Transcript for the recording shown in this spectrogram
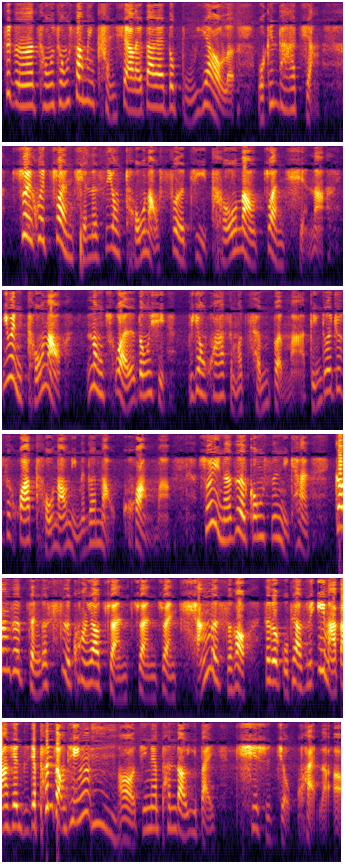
这个呢，从从上面砍下来，大家都不要了。我跟大家讲。最会赚钱的是用头脑设计，头脑赚钱呐。因为你头脑弄出来的东西不用花什么成本嘛，顶多就是花头脑里面的脑矿嘛。所以呢，这个公司你看，刚这整个市况要转转转强的时候，这个股票是不是一马当先，直接喷涨停？嗯，哦，今天喷到一百七十九块了啊。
